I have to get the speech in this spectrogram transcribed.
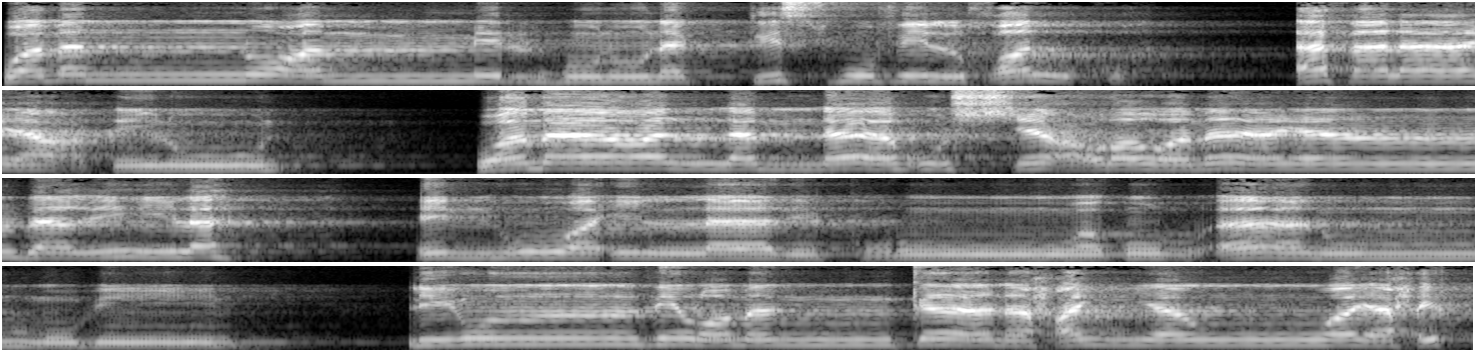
ومن نعمره ننكسه في الخلق افلا يعقلون وما علمناه الشعر وما ينبغي له ان هو الا ذكر وقران مبين لينذر من كان حيا ويحق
